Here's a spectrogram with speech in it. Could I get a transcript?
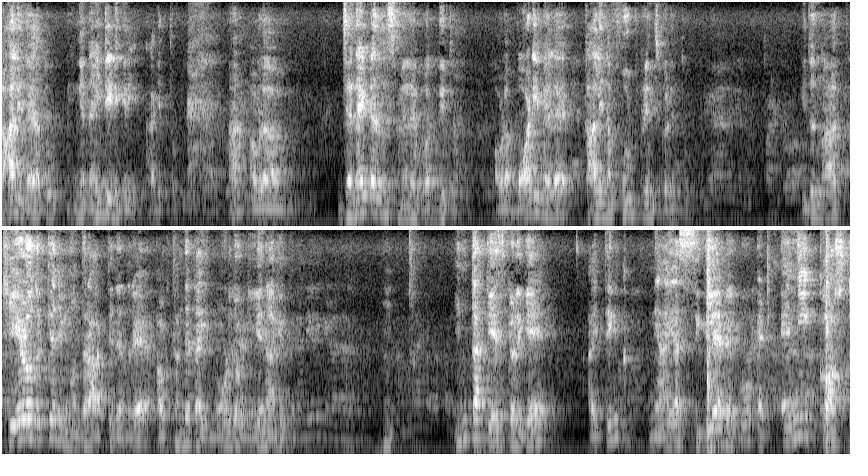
ಕಾಲಿದೆ, ಅದು ಹಿಂಗೆ ನೈಂಟಿ ಡಿಗ್ರಿ ಆಗಿತ್ತು. ಅವಳ ಜನೈಟಲ್ಸ್ ಮೇಲೆ ಒದ್ದಿತ್ತು. ಅವಳ ಬಾಡಿ ಮೇಲೆ ಕಾಲಿನ ಫುಟ್ ಪ್ರಿಂಟ್ಸ್ಗಳಿತ್ತು. ಇದನ್ನ ಕೇಳೋದಕ್ಕೆ ನಿಮ್ಗೆ ಒಂಥರ ಆಗ್ತಿದೆ ಅಂದ್ರೆ ಅವ್ರ ತಂದೆ ತಾಯಿ ನೋಡಿದವ್ರಿಗೆ ಏನಾಗಿರ್ಬೇಕು. ಇಂಥ ಕೇಸ್ಗಳಿಗೆ ಐ ಥಿಂಕ್ ನ್ಯಾಯ ಸಿಗಲೇಬೇಕು ಅಟ್ ಎನಿ ಕಾಸ್ಟ್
